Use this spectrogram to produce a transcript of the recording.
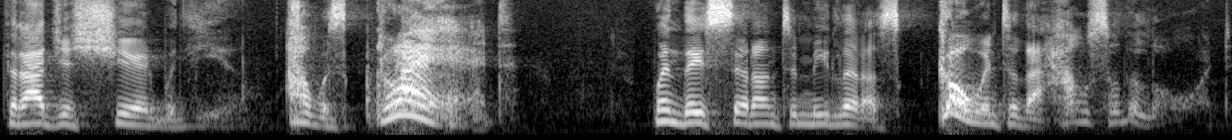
that I just shared with you? I was glad when they said unto me, Let us go into the house of the Lord.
